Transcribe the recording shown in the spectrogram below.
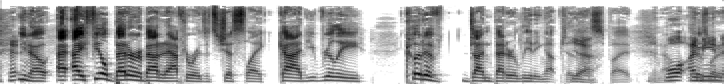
you know I, I feel better about it afterwards it's just like god you really could have done better leading up to Yeah. this but you know, Well, I mean.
